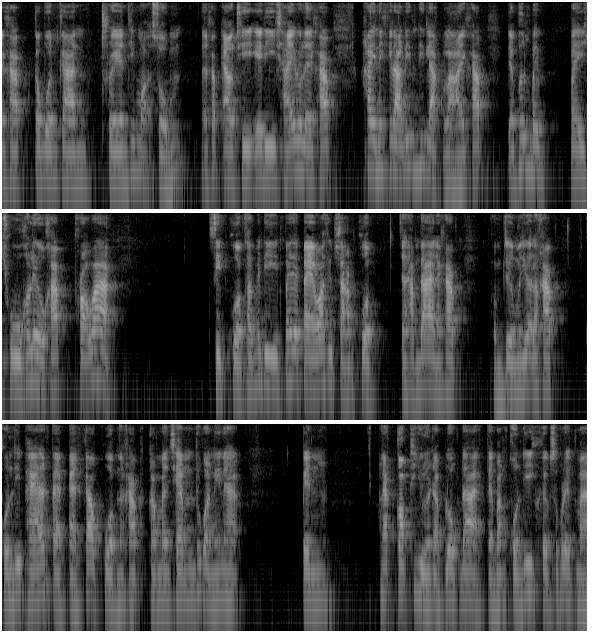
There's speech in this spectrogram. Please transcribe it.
นะครับกระบวนการเทรนที่เหมาะสมนะครับ LTAD ใช้ไปเลยครับ ให้นักกีฬาเล่นที่หลากหลายครับอย่าเพิ่งไปไปชูเขาเร็วครับ เพราะว่า 10 ขวบทำไม่ดี ไม่ได้แปลว่า 13 ขวบจะทำได้นะครับ ผมเจอมาเยอะแล้วครับ คนที่แพ้ตั้งแต่8 9ขวบนะครับกำลังแชมป์ทุกวันนี้นะฮะเป็นนักกอล์ฟที่อยู่ระดับโลกได้ แต่บางคนที่เคยสำเร็จมา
